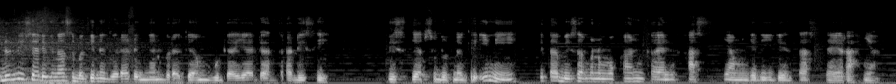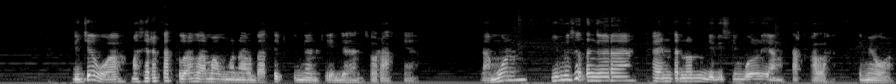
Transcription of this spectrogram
Indonesia dikenal sebagai negara dengan beragam budaya dan tradisi. Di setiap sudut negeri ini, kita bisa menemukan kain khas yang menjadi identitas daerahnya. Di Jawa, masyarakat telah lama mengenal batik dengan keindahan coraknya. Namun, di Nusa Tenggara, kain tenun menjadi simbol yang tak kalah istimewa.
